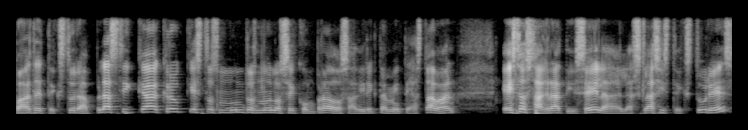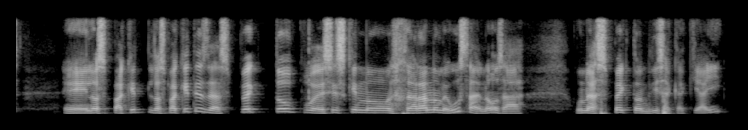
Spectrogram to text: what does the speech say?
paz de textura plástica. Creo que estos mundos no los he comprado, o sea, directamente ya estaban. Esto está gratis, ¿eh? las clases textures. Eh, los, los paquetes de aspecto, pues es que no, la verdad no me gustan, ¿no? O sea, un aspecto dice que aquí hay,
